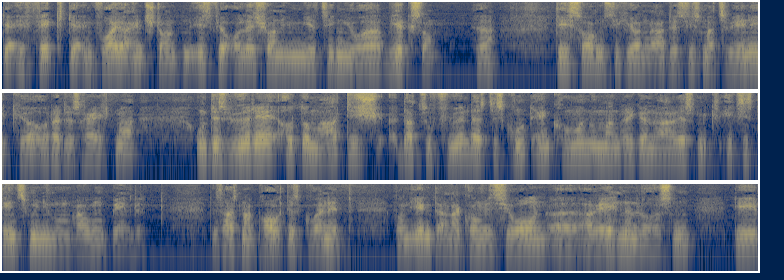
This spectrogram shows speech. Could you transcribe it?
der Effekt, der im Vorjahr entstanden ist, für alle schon im jetzigen Jahr wirksam. Ja die sagen sich, ja, na, das ist mir zu wenig, ja, oder das reicht mir. Und das würde automatisch dazu führen, dass das Grundeinkommen um ein regionales Existenzminimum herumpendelt. Das heißt, man braucht es gar nicht von irgendeiner Kommission äh, errechnen lassen, die äh,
